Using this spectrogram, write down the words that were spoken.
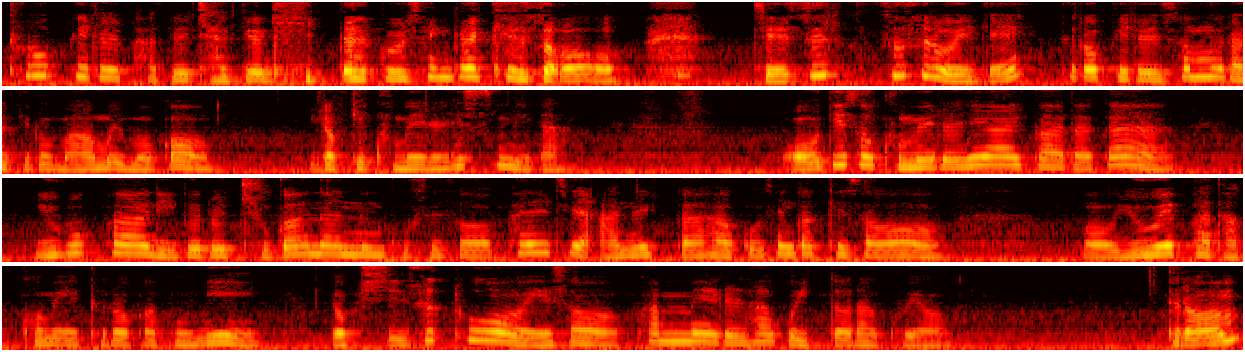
트로피를 받을 자격이 있다고 생각해서 제 스- 스스로에게 트로피를 선물하기로 마음을 먹어 이렇게 구매를 했습니다. 어디서 구매를 해야 할까 하다가 유로파 리그를 주관하는 곳에서 팔지 않을까 하고 생각해서 어, uefa.com에 들어가 보니 역시 스토어에서 판매를 하고 있더라고요. 그럼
